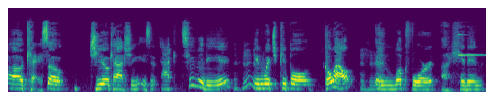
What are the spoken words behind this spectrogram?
Okay, so geocaching is an activity mm-hmm. in which people go out mm-hmm. and look for a hidden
